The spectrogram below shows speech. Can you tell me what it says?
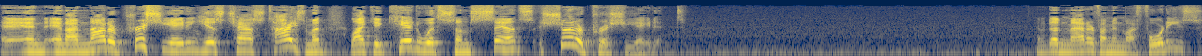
and, and I'm not appreciating his chastisement like a kid with some sense should appreciate it. And it doesn't matter if I'm in my 40s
